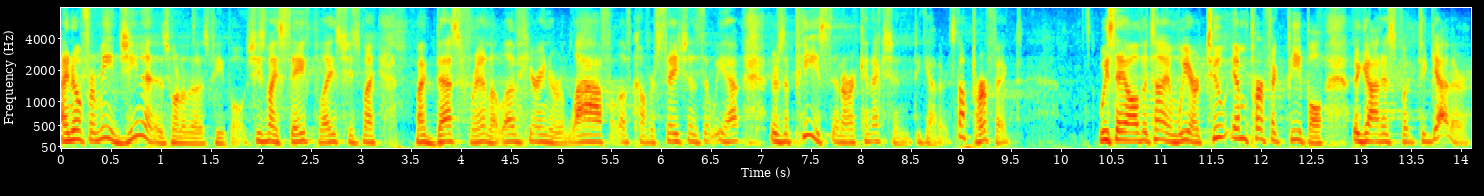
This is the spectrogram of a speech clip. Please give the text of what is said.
I know for me, Gina is one of those people. She's my safe place. She's my, my best friend. I love hearing her laugh. I love conversations that we have. There's a peace in our connection together. It's not perfect, We say all the time, we are two imperfect people that God has put together.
